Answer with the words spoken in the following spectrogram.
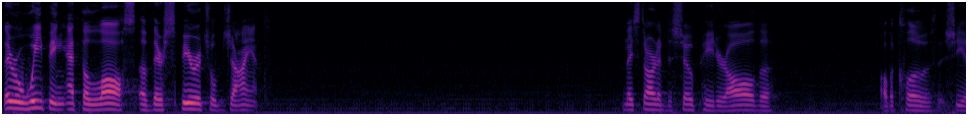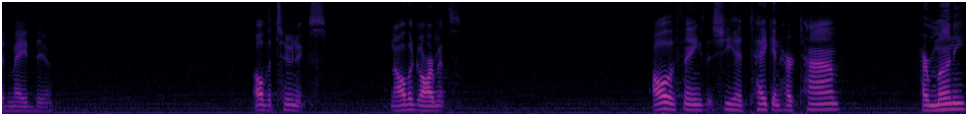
They were weeping at the loss of their spiritual giant. And they started to show Peter all the, all the clothes that she had made them, all the tunics and all the garments, all the things that she had taken her time, her money,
